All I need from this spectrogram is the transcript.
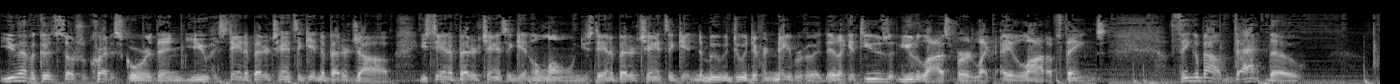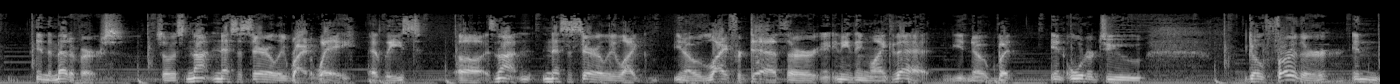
you have a good social credit score, then you stand a better chance of getting a better job. You stand a better chance of getting a loan. You stand a better chance of getting to move into a different neighborhood. Like it's used, utilized for like a lot of things. Think about that though in the metaverse. So it's not necessarily right away, at least. Uh, it's not necessarily like, you know, life or death or anything like that, you know, but in order to go further in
